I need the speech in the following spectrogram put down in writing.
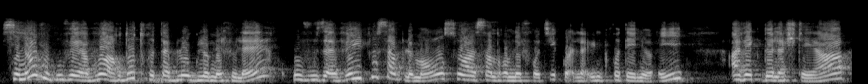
Sinon, vous pouvez avoir d'autres tableaux glomérulaires où vous avez tout simplement soit un syndrome néphrotique, une protéinurie, avec de l'HTA,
